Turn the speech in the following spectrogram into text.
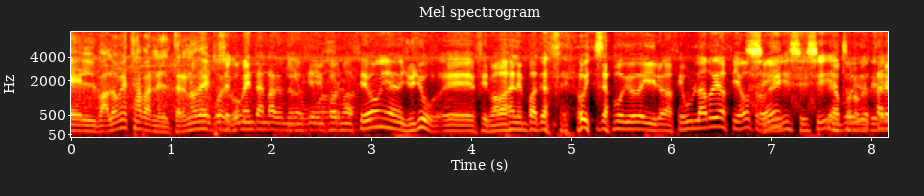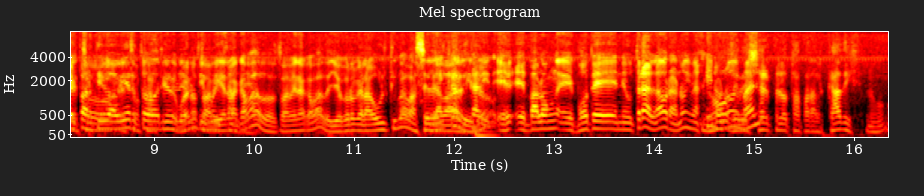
el balón estaba en el terreno de Esto se juego. comenta en Radio Andalucía Información y en el Yuyu. Eh, firmabas el empate a cero y se ha podido ir hacia un lado y hacia otro. Sí, ¿eh? sí, sí. Y ha esto podido estar el partido estos- abierto. en el Bueno, todavía no ha acabado, todavía no ha acabado. Yo creo que la última va a ser La del Cádiz. Cádiz. ¿no? El, el balón es bote neutral ahora, ¿no? Imagino, ¿no? no, debe ser pelota para el Cádiz, ¿no?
